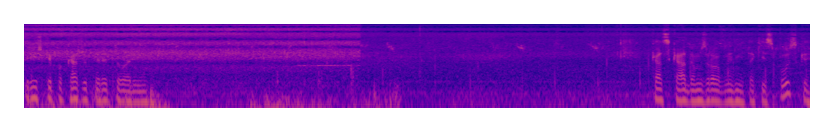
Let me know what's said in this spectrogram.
Трішки покажу територію. Каскадом зроблені такі спуски.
